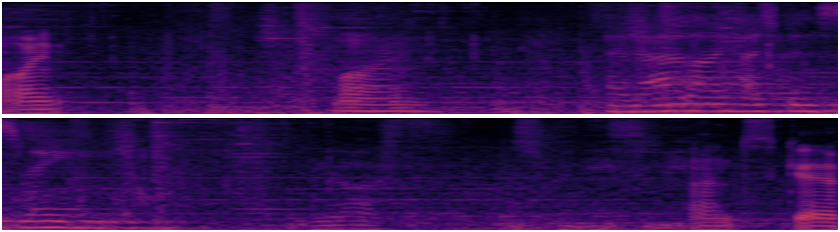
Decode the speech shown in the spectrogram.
Mine. Mine. An ally has been slain. The earth is beneath me. And care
